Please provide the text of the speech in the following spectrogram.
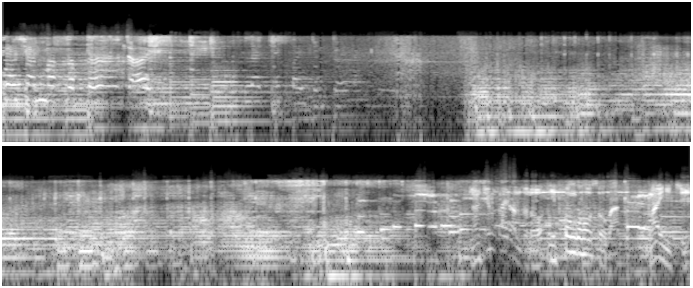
เพราะฉันมักจะเพ้อใจ ラジオタイランドの日本語放送は毎日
